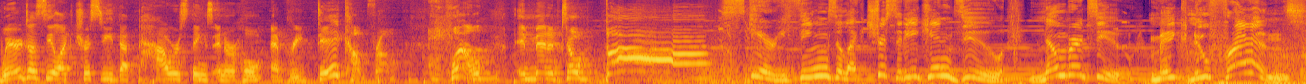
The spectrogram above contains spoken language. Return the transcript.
where does the electricity that powers things in our home every day come from? Well, in Manitoba! Scary things electricity can do. Number two. Make new friends.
